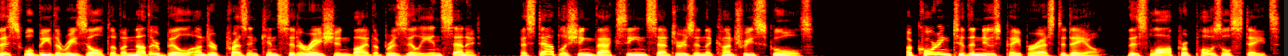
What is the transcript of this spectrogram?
This will be the result of another bill under present consideration by the Brazilian Senate, establishing vaccine centers in the country's schools. According to the newspaper Estadão, this law proposal states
